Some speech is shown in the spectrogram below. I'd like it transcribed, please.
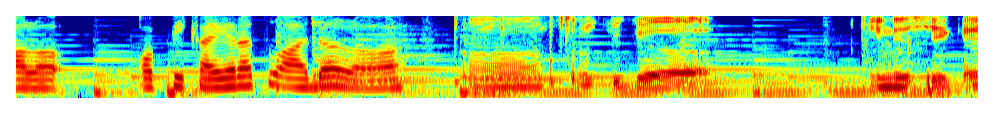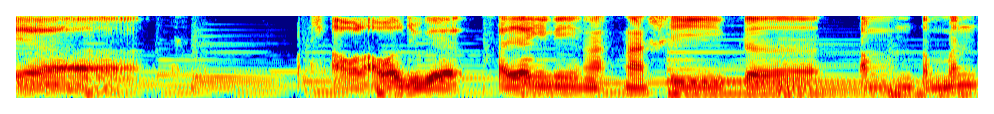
kalau kopi Kaira tuh ada loh. Uh, terus juga ini sih kayak awal-awal juga saya ini ng ngasih ke teman-teman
